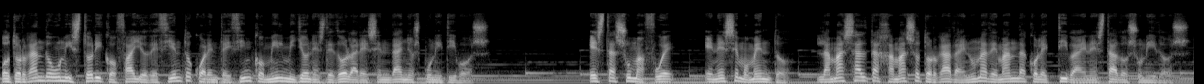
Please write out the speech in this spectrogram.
otorgando un histórico fallo de 145 mil millones de dólares en daños punitivos. Esta suma fue, en ese momento, la más alta jamás otorgada en una demanda colectiva en Estados Unidos.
